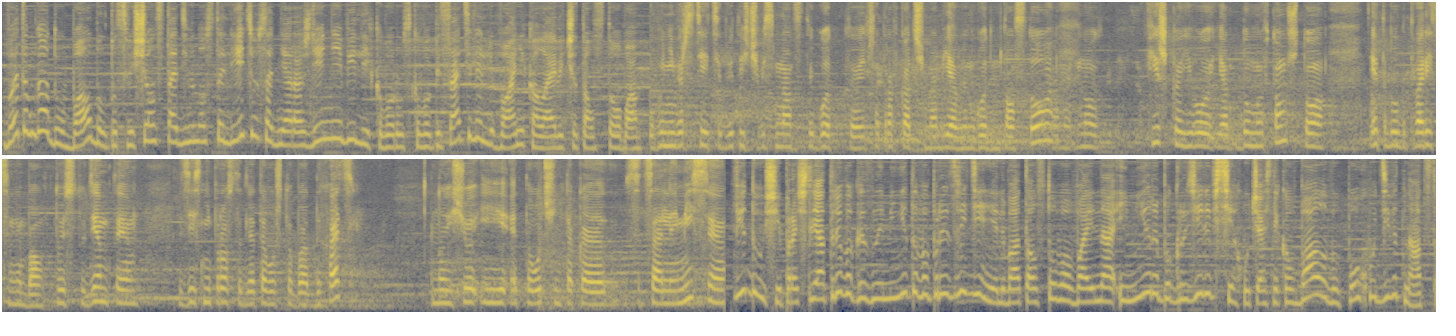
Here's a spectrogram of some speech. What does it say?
В этом году бал был посвящен 190-летию со дня рождения великого русского писателя Льва Николаевича Толстого. В университете 2018 год Ильшат Равкадовичем объявлен годом Толстого, но фишка его, я думаю, в том, что это благотворительный бал. То есть студенты здесь не просто для того, чтобы отдыхать, но еще и это очень такая социальная миссия. Ведущие прочли отрывок из знаменитого произведения Льва Толстого «Война и мир» и погрузили всех участников бала в эпоху 19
